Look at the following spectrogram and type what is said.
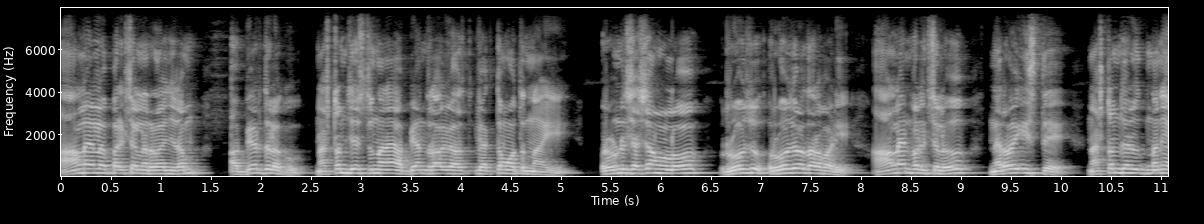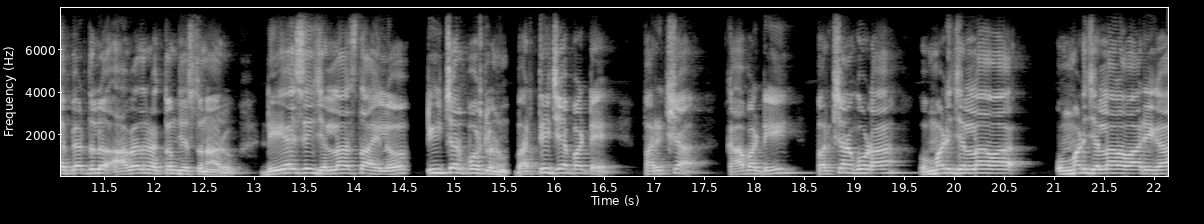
ఆన్లైన్లో పరీక్షలు నిర్వహించడం అభ్యర్థులకు నష్టం చేస్తుందనే అభ్యంతరాలు వ్యక్తమవుతున్నాయి. రెండు సెషన్లలో రోజు రోజుల తరబడి ఆన్లైన్ పరీక్షలు నిర్వహిస్తే నష్టం జరుగుతుందని అభ్యర్థులు ఆవేదన వ్యక్తం చేస్తున్నారు. డిఐసి జిల్లా స్థాయిలో టీచర్ పోస్టులను భర్తీ చేపట్టే పరీక్ష కాబట్టి పరీక్షను కూడా ఉమ్మడి జిల్లా ఉమ్మడి జిల్లాల వారీగా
